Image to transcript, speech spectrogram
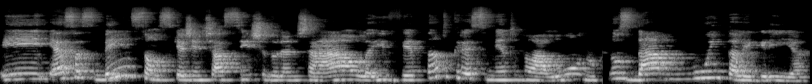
e essas bênçãos que a gente assiste durante a aula e vê tanto crescimento no aluno, nos dá muita alegria.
